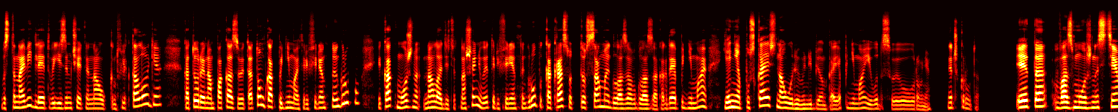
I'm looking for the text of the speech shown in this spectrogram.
восстановить. Для этого есть замечательная наука конфликтология, которая нам показывает о том, как поднимать референтную группу и как можно наладить отношения в этой референтной группы. Как раз вот то самое глаза в глаза. Когда я поднимаю, я не опускаюсь на уровень ребенка, а я поднимаю его до своего уровня. Это же круто. Это возможности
